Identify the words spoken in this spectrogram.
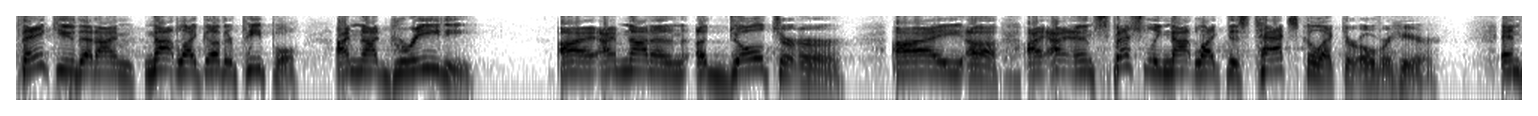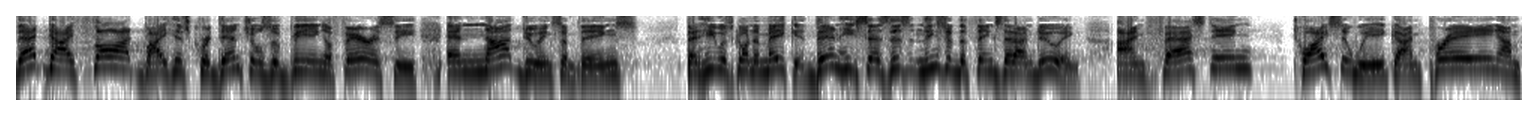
thank you that I'm not like other people. I'm not greedy. I, I'm not an adulterer. I, uh, I, I am especially not like this tax collector over here." And that guy thought by his credentials of being a Pharisee and not doing some things that he was going to make it. Then he says, this, these are the things that I'm doing. I'm fasting twice a week. I'm praying. I'm,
